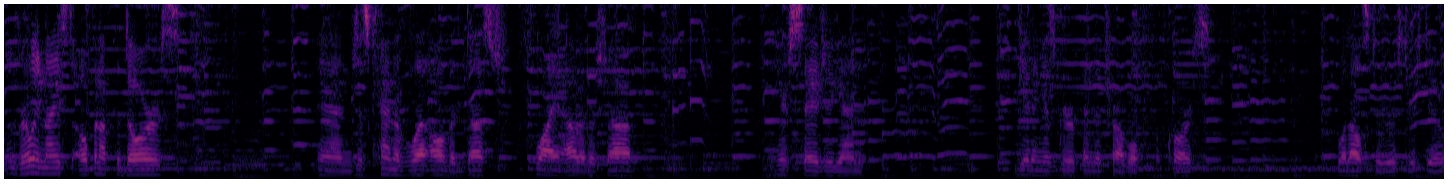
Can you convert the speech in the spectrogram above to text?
It was really nice to open up the doors and just kind of let all the dust fly out of the shop. And here's Sage again, getting his group into trouble, of course. What else do roosters do?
